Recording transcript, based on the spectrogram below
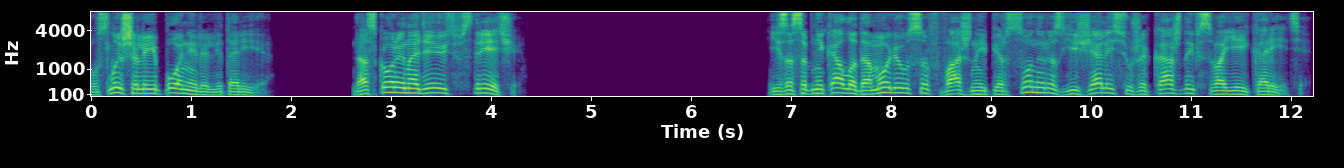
Услышали и поняли, Литария. До скорой, надеюсь, встречи. Из особняка Ладомолиусов важные персоны разъезжались уже каждый в своей карете.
